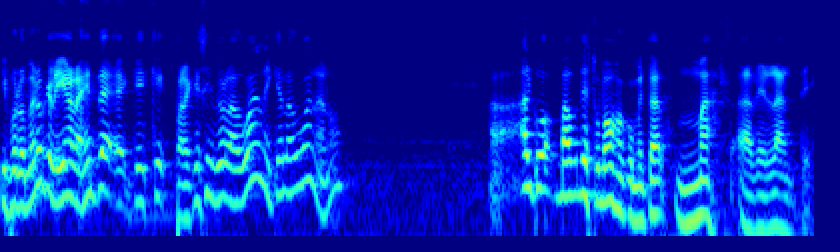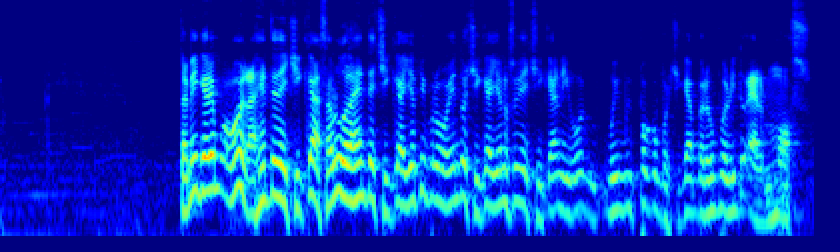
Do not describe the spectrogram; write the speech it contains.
y por lo menos que le digan a la gente que, para qué sirvió la aduana y qué es la aduana, ¿no? Ah, algo de esto vamos a comentar más adelante. También queremos, bueno, la gente de Chica, saludo a la gente de Chica. Yo estoy promoviendo Chica, yo no soy de Chica ni voy muy, muy poco por Chica, pero es un pueblito hermoso.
